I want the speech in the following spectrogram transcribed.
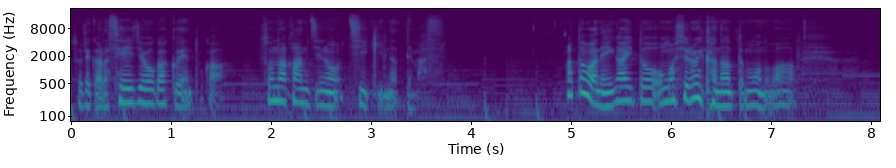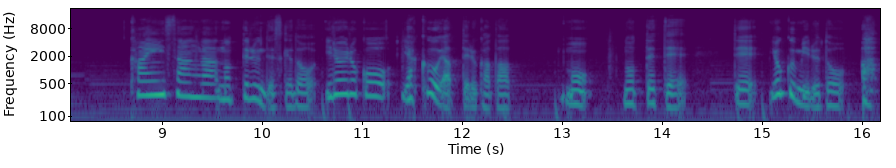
それから成城学園とかそんな感じの地域になってます。あとはね意外と面白いかなって思うのは会員さんが載ってるんですけどいろいろこう役をやってる方も載っててでよく見るとあ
